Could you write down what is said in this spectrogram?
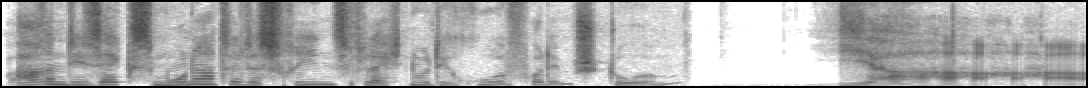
Waren die sechs Monate des Friedens vielleicht nur die Ruhe vor dem Sturm? Ja,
